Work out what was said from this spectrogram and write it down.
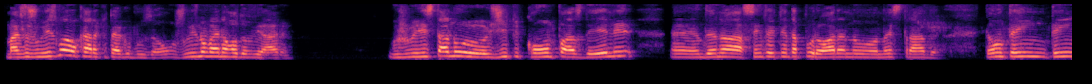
Mas o juiz não é o cara que pega o busão, o juiz não vai na rodoviária. O juiz está no Jeep Compass dele, é, andando a 180 por hora no, na estrada. Então tem, tem.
